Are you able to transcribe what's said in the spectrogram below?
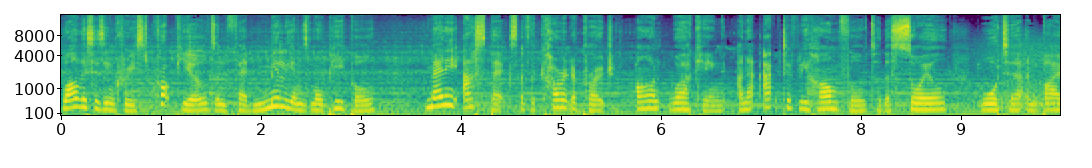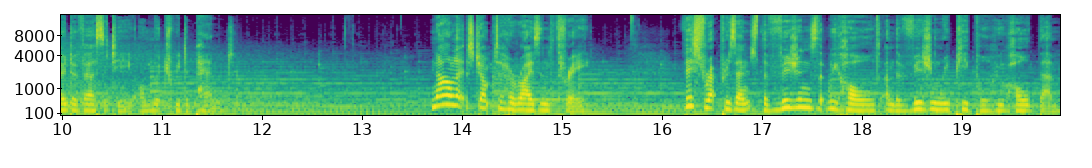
While this has increased crop yields and fed millions more people, many aspects of the current approach aren't working and are actively harmful to the soil, water, and biodiversity on which we depend. Now let's jump to Horizon 3. This represents the visions that we hold and the visionary people who hold them.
